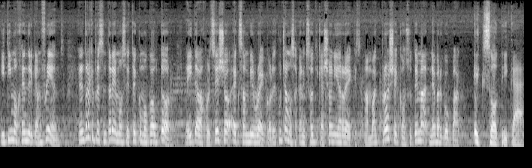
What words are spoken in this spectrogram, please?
y Timo Hendrick and Friends. En el track que presentaremos estoy como coautor, edita bajo el sello X&B Record. Escuchamos acá en Exótica Johnny RX and Project con su tema Never Go Back. Exótica.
